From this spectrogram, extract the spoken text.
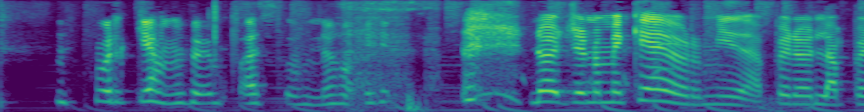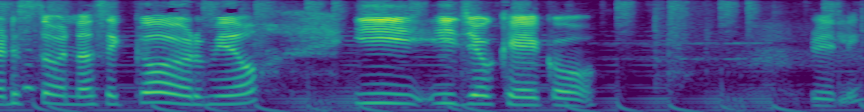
Porque a mí me pasó una vez. No, yo no me quedé dormida, pero la persona se quedó dormido y, yo quedé como. ¿Really?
